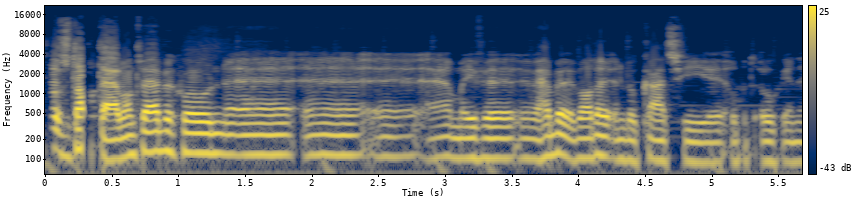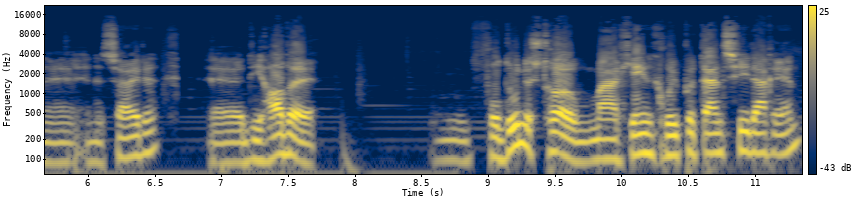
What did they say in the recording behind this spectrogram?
zoals dat daar, want we hebben gewoon, uh, om even, we, hebben, we hadden een locatie op het oog in, in het zuiden. die hadden voldoende stroom, maar geen groeipotentie daarin.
